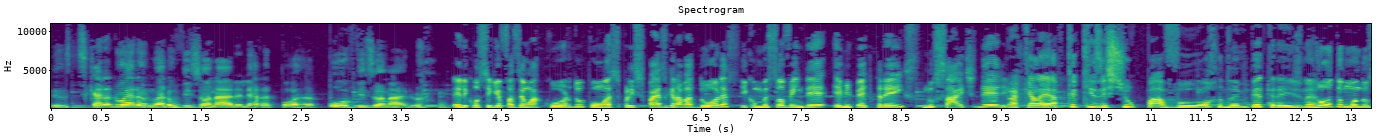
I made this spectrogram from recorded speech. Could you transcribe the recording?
Esse cara não era, não era um visionário, ele era, porra, o visionário. Ele conseguiu fazer um acordo com as principais gravadoras e começou a vender MP3 no site dele. Naquela época que existia o pavor do MP3, né? Todo mundo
